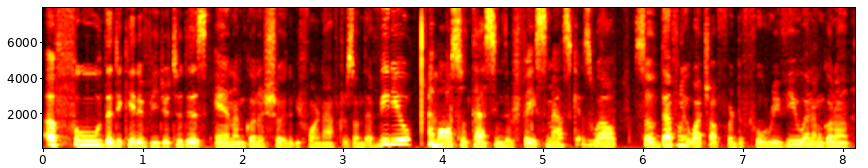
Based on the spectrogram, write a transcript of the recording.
a full dedicated video to this and I'm going to show you the before and afters on that video. I'm also testing their face mask as well. So definitely watch out for the full review and I'm going to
